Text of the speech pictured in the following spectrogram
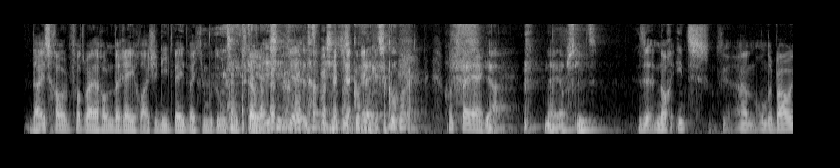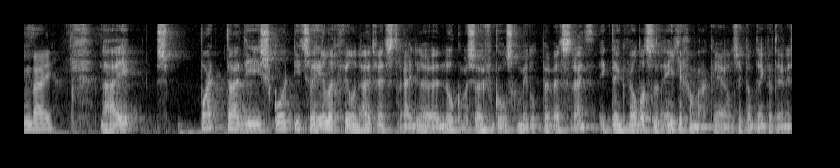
Dat is gewoon volgens mij gewoon de regel. Als je niet weet wat je moet doen, gewoon 2-1. Dan is het je, dan is het je correct score. Gewoon 2-1. Ja, nee, absoluut. Is er nog iets aan onderbouwing bij? Nou, ik- Sparta die scoort niet zo heel erg veel in uitwedstrijden. Eh, 0,7 goals gemiddeld per wedstrijd. Ik denk wel dat ze er eentje gaan maken. Ja, als ik dan denk dat NEC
